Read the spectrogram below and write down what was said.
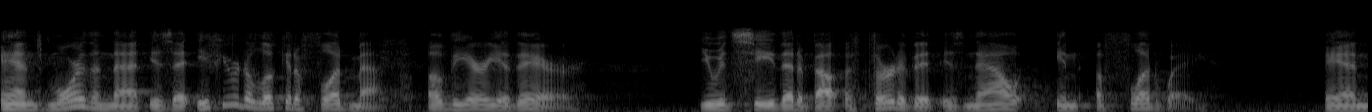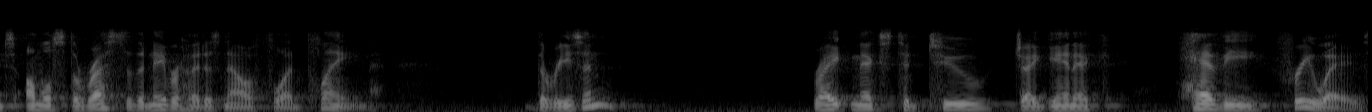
And more than that is that if you were to look at a flood map of the area there, you would see that about a third of it is now in a floodway, and almost the rest of the neighborhood is now a floodplain. The reason? Right next to two gigantic, heavy freeways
